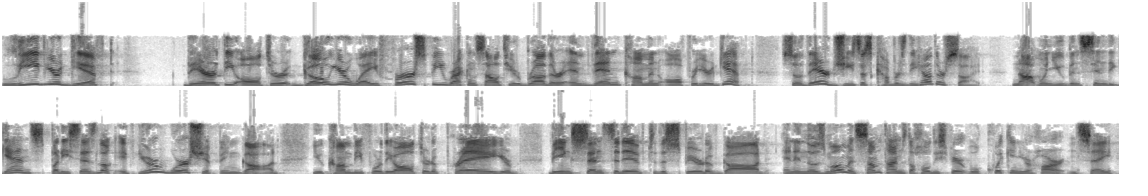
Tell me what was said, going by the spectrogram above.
leave your gift there at the altar, go your way, first be reconciled to your brother, and then come and offer your gift. So there, Jesus covers the other side. Not when you've been sinned against, but he says, look, if you're worshiping God, you come before the altar to pray, you're being sensitive to the Spirit of God, and in those moments, sometimes the Holy Spirit will quicken your heart and say,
